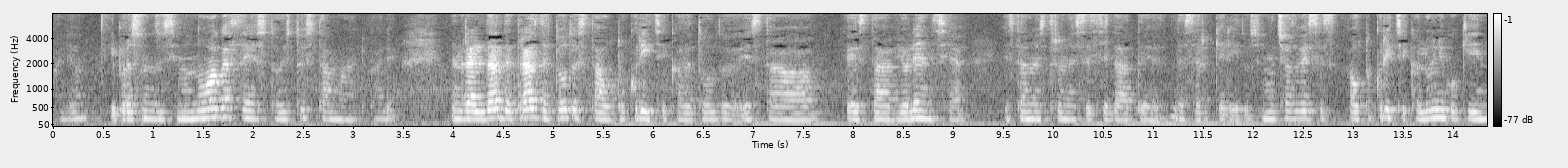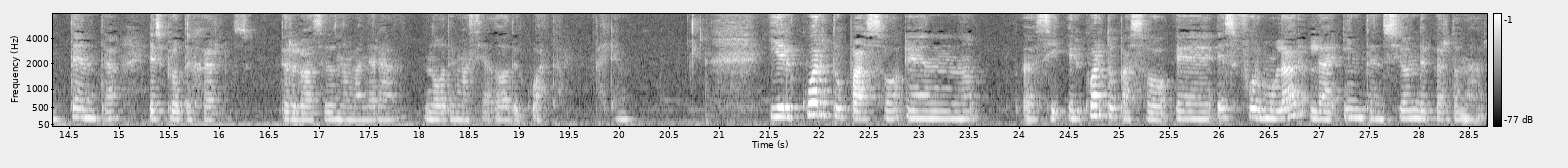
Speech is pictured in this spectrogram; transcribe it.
¿vale? Y por eso nos decimos, no hagas esto, esto está mal. ¿vale? En realidad, detrás de toda esta autocrítica, de toda esta, esta violencia, está nuestra necesidad de, de, ser queridos. Y muchas veces autocrítica lo único que intenta es protegerlos pero lo hace de una manera no demasiado adecuada. Y el cuarto paso, en, sí, el cuarto paso eh, es formular la intención de perdonar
